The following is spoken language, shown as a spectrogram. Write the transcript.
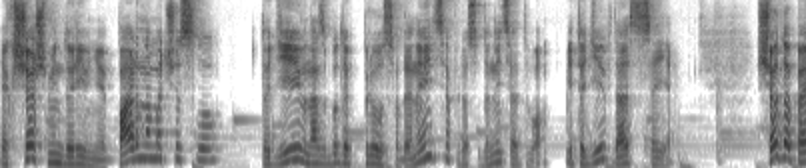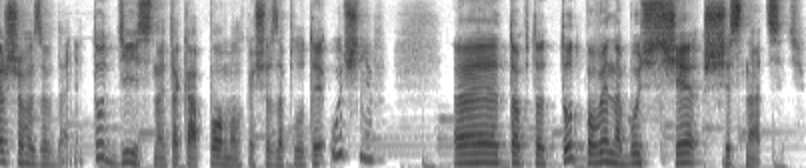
Якщо ж він дорівнює парному числу, тоді в нас буде плюс одиниця, плюс одиниця 2. І тоді в нас все є. Щодо першого завдання, тут дійсно така помилка, що заплутає учнів. Е, тобто тут повинна бути ще 16.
